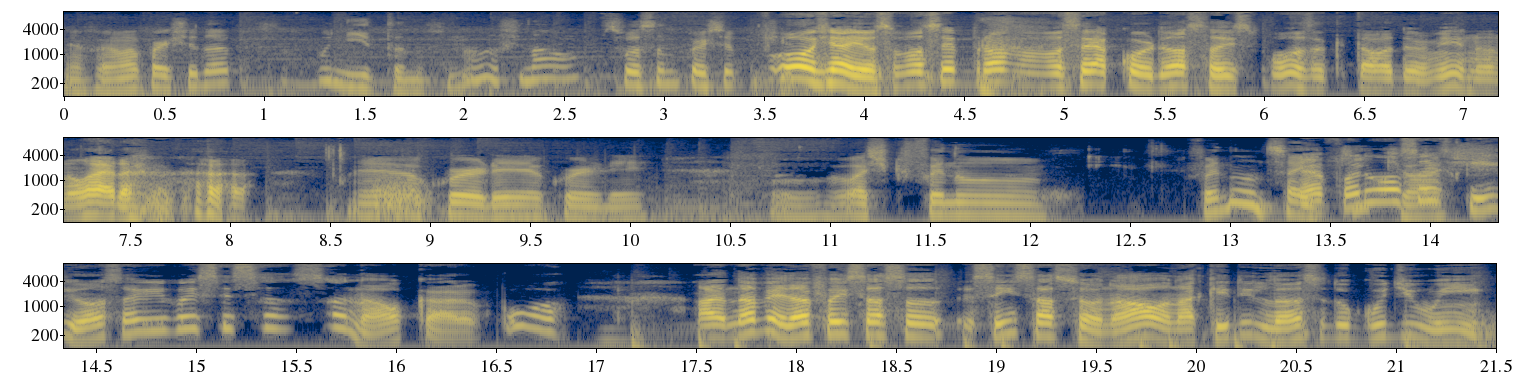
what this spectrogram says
É, foi uma partida bonita. No final, no final se você não percebe... Ô, Jair, se você prova, você acordou a sua esposa que tava dormindo, não era? É, eu acordei, eu acordei. Eu acho que foi no... Foi no Sidekick, É, foi no acho. Kick. O foi sensacional, cara. Pô. Ah, na verdade foi sensa- sensacional naquele lance do Goodwin.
